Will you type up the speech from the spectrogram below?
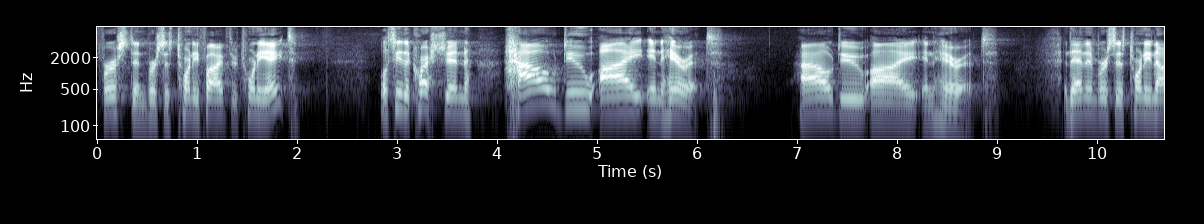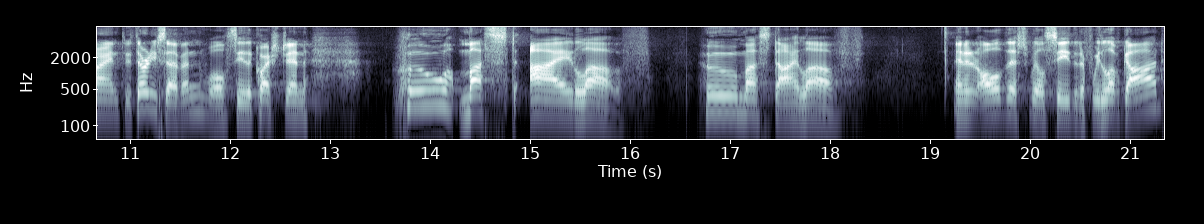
First, in verses 25 through 28, we'll see the question How do I inherit? How do I inherit? And then in verses 29 through 37, we'll see the question who must I love? Who must I love? And in all this, we'll see that if we love God,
